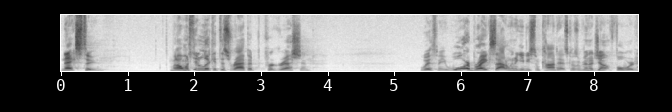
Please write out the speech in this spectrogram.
next to. But I want you to look at this rapid progression with me. War breaks out. I'm going to give you some context because we're going to jump forward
